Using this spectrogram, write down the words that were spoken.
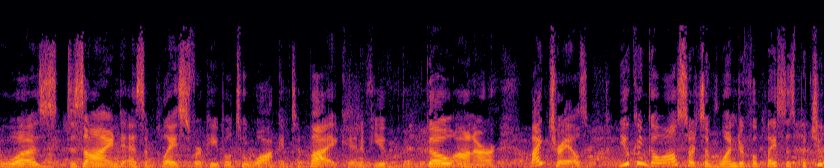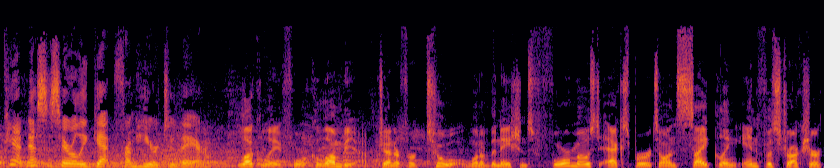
was designed as a place for people to walk and to bike. And if you go on our bike trails, you can go all sorts of wonderful places, but you can't necessarily get from here to there. Luckily for Columbia, Jennifer Toole, one of the nation's foremost experts on cycling infrastructure,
